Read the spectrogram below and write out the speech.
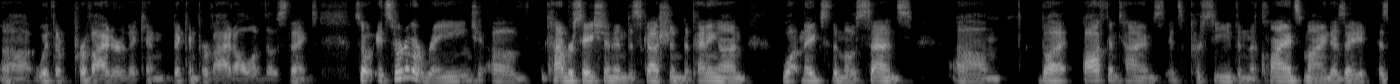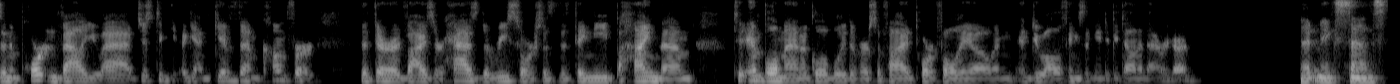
uh, with a provider that can that can provide all of those things. So it's sort of a range of conversation and discussion depending on what makes the most sense. Um, but oftentimes it's perceived in the client's mind as a as an important value add just to again give them comfort that their advisor has the resources that they need behind them to implement a globally diversified portfolio and, and do all the things that need to be done in that regard. That makes sense.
